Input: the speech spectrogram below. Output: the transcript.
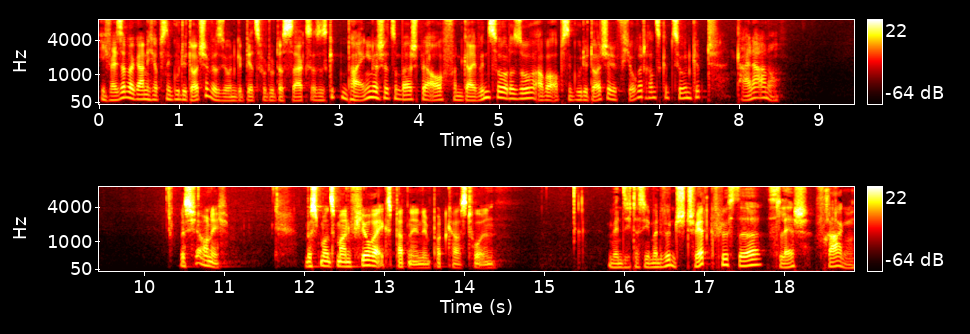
Ich weiß aber gar nicht, ob es eine gute deutsche Version gibt, jetzt wo du das sagst. Also es gibt ein paar englische zum Beispiel auch von Guy Windsor oder so, aber ob es eine gute deutsche Fiore-Transkription gibt, keine Ahnung. Weiß ich auch nicht. Müssten wir uns mal einen Fiore-Experten in den Podcast holen. Wenn sich das jemand wünscht. Schwertgeflüster slash Fragen.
